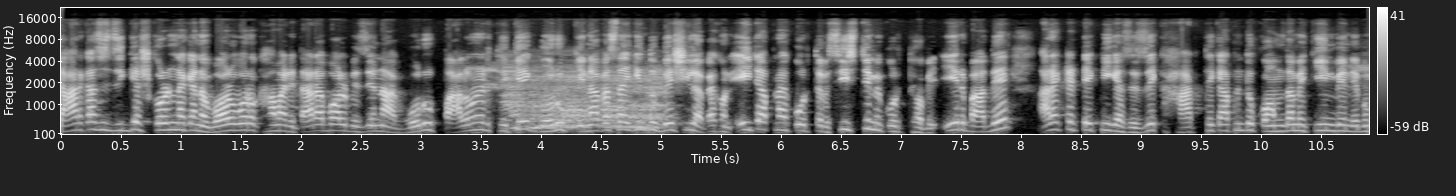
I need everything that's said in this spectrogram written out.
যার কাছে জিজ্ঞেস করেন না কেন, বড় বড় খামারে, তারা বলবে যে, না, গরু পালনের থেকে গরু কেনা বেচায় কিন্তু বেশি লাভ। এখন এইটা আপনার করতে হবে সিস্টেমে করতে হবে। এর বাদে আরেকটা টেকনিক আছে, যে হাট থেকে আপনি তো কম দামে কিনবেন এবং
